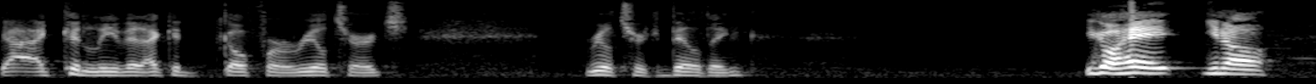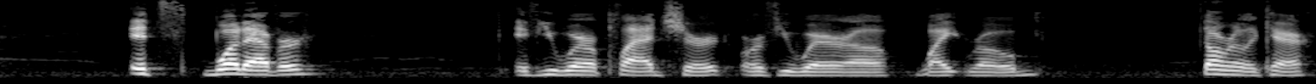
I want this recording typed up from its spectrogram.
yeah, I could leave it. I could go for a real church, real church building. You go, hey, you know, it's whatever if you wear a plaid shirt or if you wear a white robe. Don't really care.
